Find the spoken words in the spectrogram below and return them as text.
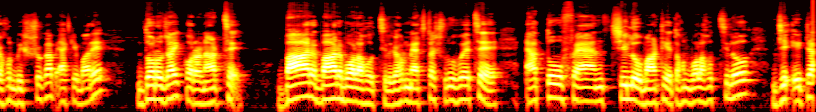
যখন বিশ্বকাপ একেবারে দরজায় করা নাড়ছে বারবার বলা হচ্ছিল, যখন ম্যাচটা শুরু হয়েছে, এত ফ্যান ছিল মাঠে, তখন বলা হচ্ছিল যে এটা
